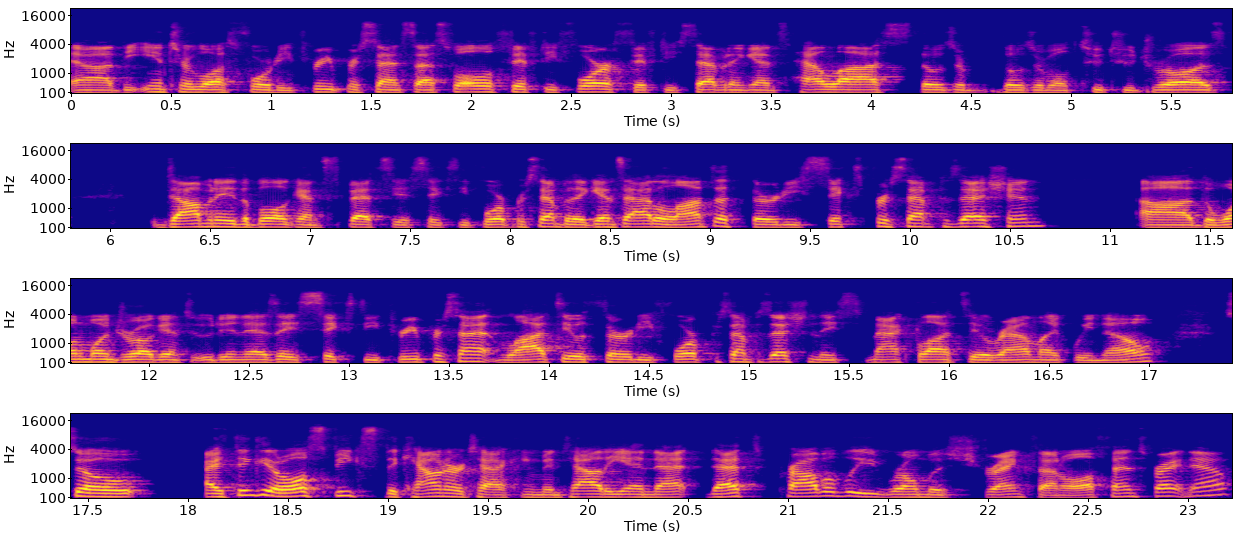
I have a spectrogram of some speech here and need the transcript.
Uh, the Inter lost 43%. Sassuolo 54, 57 against Hellas. Those are those are both 2-2 draws. Dominated the ball against Spezia 64%, but against Atalanta, 36% possession. Uh, the 1-1 draw against Udinese, 63%. Lazio, 34% possession. They smacked Lazio around like we know. So I think it all speaks to the counterattacking mentality, and that that's probably Roma's strength on offense right now.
